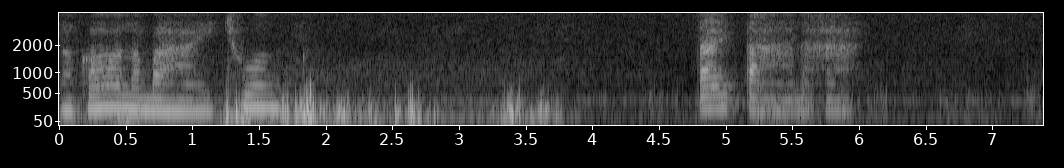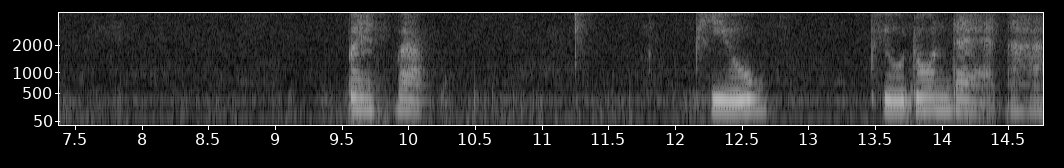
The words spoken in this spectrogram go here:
แล้วก็ระบายช่วง ใต้ตานะคะ เป็นแบบ ผิว ผิวโดนแดดนะคะ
